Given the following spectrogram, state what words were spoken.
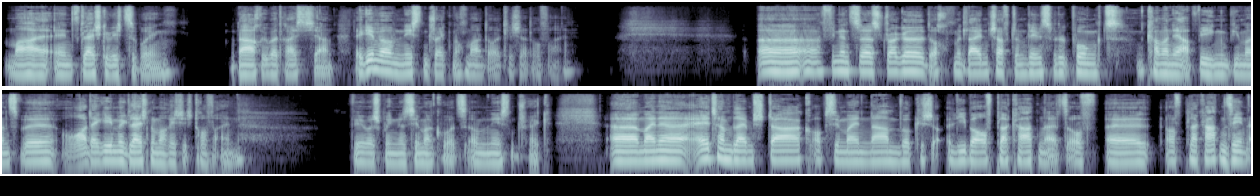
mal ins Gleichgewicht zu bringen. Nach über 30 Jahren. Da gehen wir im nächsten Track nochmal deutlicher drauf ein äh, finanzieller Struggle, doch mit Leidenschaft im Lebensmittelpunkt kann man ja abwiegen, wie man es will. Oh, da gehen wir gleich nochmal richtig drauf ein. Wir überspringen das hier mal kurz im nächsten Track. Äh, meine Eltern bleiben stark, ob sie meinen Namen wirklich lieber auf Plakaten als auf, äh, auf Plakaten sehen,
